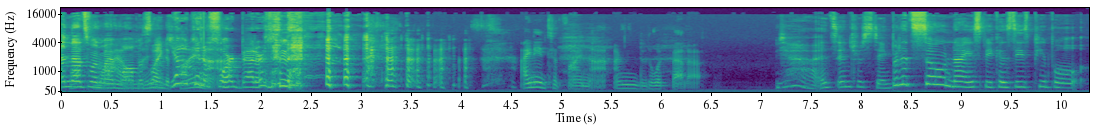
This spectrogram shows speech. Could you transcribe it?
and that's, That's when my mom was I like, "Y'all can that." afford better than that." I need to find that. I need to look that up. Yeah, it's interesting. But it's so nice because these people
